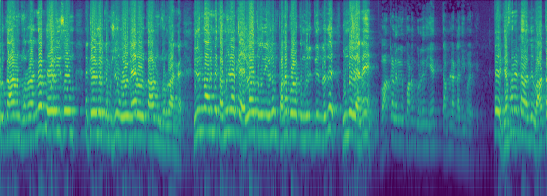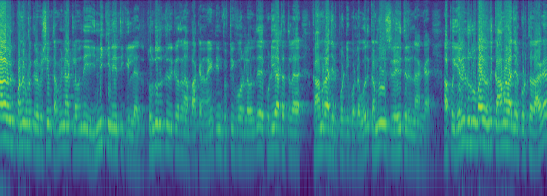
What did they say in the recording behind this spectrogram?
ஒரு காரணம் சொல்றாங்க போலீஸும் தேர்தல் கமிஷனும் ஒரு வேற ஒரு காரணம் சொல்றாங்க. இருந்தாலுமே தமிழ்நாட்டில் எல்லா தொகுதிகளிலும் பணப்புழக்கம் இருக்குன்றது உண்மைதானே? வாக்காளருக்கு பணம் கொடுக்குறது ஏன் தமிழ்நாட்டில் அதிகமாக இருக்கு? டெஃபினட்டாக வந்து வாக்காளர்களுக்கு பணம் கொடுக்குற விஷயம் தமிழ்நாட்டில் வந்து இன்னைக்கு நேற்றுக்கு இல்லை. அது தொண்டு தொட்டு இருக்கிறத நான் பார்க்குறேன். நைன்டீன் ஃபிஃப்டி ஃபோரில் வந்து குடியாத்தத்தில் காமராஜர் போட்டி போட்ட போது கம்யூனிஸ்டில் எழுத்திருந்தாங்க அப்போ இரண்டு ரூபாய் வந்து காமராஜர் கொடுத்ததாக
